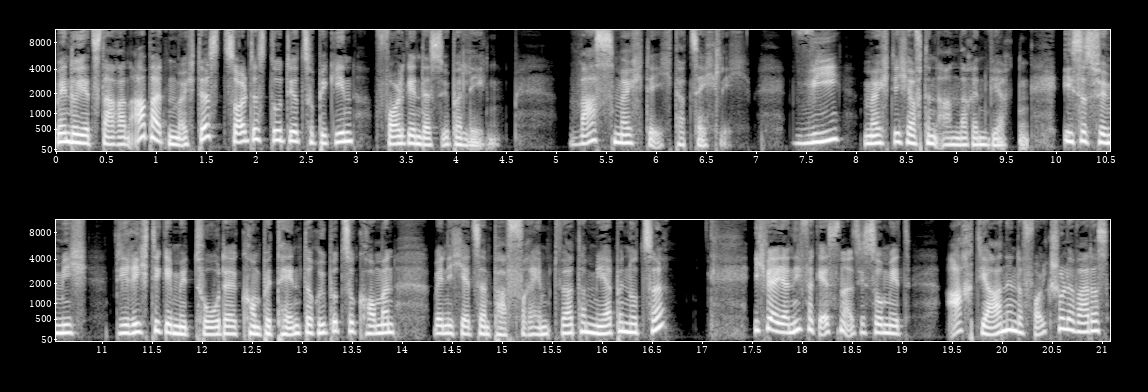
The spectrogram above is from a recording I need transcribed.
Wenn du jetzt daran arbeiten möchtest, solltest du dir zu Beginn Folgendes überlegen. Was möchte ich tatsächlich? Wie möchte ich auf den anderen wirken? Ist es für mich die richtige Methode, kompetent darüber zu kommen, wenn ich jetzt ein paar Fremdwörter mehr benutze? Ich werde ja nie vergessen, als ich so mit acht Jahren in der Volksschule war das,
